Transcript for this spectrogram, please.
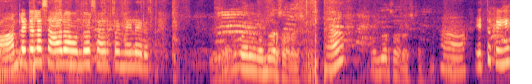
ಪಾಂಪ್ಲೆಟ್ ಎಲ್ಲ ಸಾವಿರ ಒಂದೂವರೆ ಸಾವಿರ ರೂಪಾಯಿ ಮೇಲೆ ಇರುತ್ತೆ. ಇದು ಬರೀ ಒಂದೂವರೆ ಸಾವಿರ ಅಷ್ಟೇ. ಹಾಂ ಒಂದೂವರೆ ಸಾವಿರ ಅಷ್ಟೇ. ಹಾಂ ಎತ್ತು ಕೈಗೆ?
